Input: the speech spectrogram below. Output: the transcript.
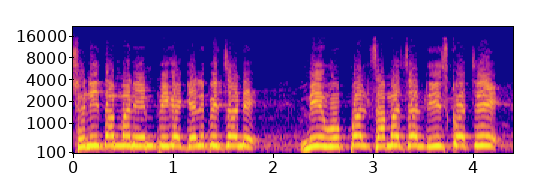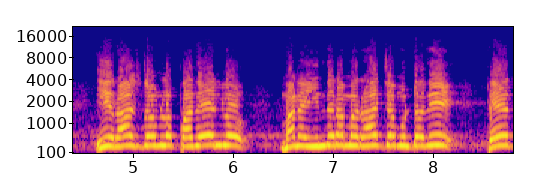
సునీతమ్మని ఎంపీగా గెలిపించండి. మీ ఉప్పల్ సమస్యలు తీసుకొచ్చి ఈ రాష్ట్రంలో పదేళ్ళు మన ఇందిరమ్మ రాజ్యం ఉంటుంది పేద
